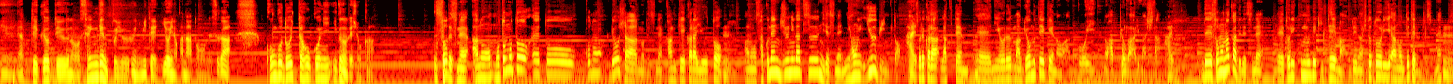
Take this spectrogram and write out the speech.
えーやっていくよっていうのを宣言というふうに見て良いのかなと思うんですが、今後どういった方向に行くのでしょうか？そうですね、あのもともと,、えー、とこの両社のですね関係から言うと、うんあの昨年12月にですね日本郵便と、はいそ。れから楽天、うんえーによる、まあ、業務提携のあの合意の発表がありました。はい。で、その中でですね、えー取り組むべきテーマというのは一通りあの出てるんですよね。うん。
